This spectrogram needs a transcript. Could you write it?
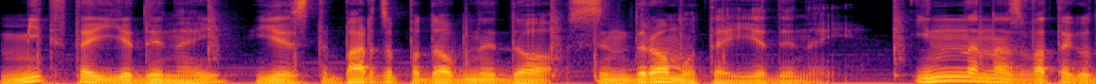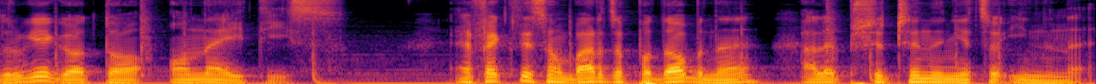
Mit tej jedynej jest bardzo podobny do syndromu tej jedynej. Inna nazwa tego drugiego to oneitis. Efekty są bardzo podobne, ale przyczyny nieco inne.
